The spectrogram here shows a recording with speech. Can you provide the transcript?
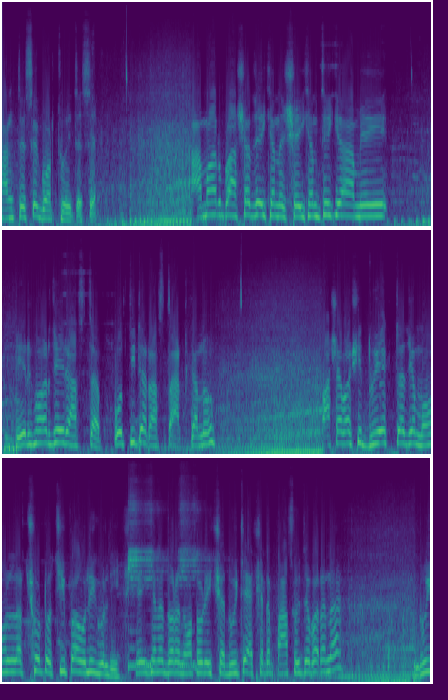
ভাঙতেছে, গর্ত হইতেছে। আমার বাসা যেখানে সেইখান থেকে আমি বের হওয়ার যে রাস্তা, প্রতিটা রাস্তা আটকানো। পাশাপাশি দুই একটা যে মহল্লার ছোট চিপা অলিগলি, সেইখানে ধরেন অটো রিক্সা দুইটা একসাথে পাস হইতে পারে না। দুই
